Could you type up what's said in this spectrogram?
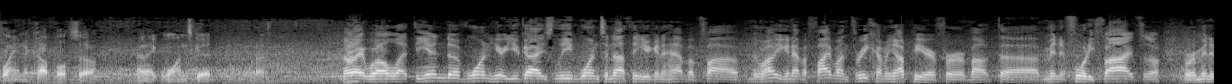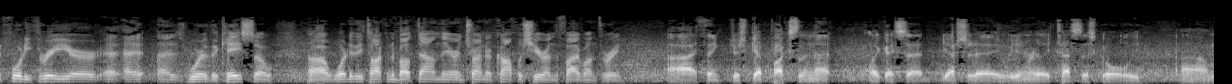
playing a couple, so I think one's good. But All right. Well, at the end of one here, you guys lead one to nothing. You're going to have a five. Well, you're going to have a five on three coming up here for about uh, a minute 45, so or a minute 43 here, as were the case. So, uh, what are they talking about down there and trying to accomplish here on the five on three? I think just get pucks to the net. Like I said yesterday, we didn't really test this goalie. Um,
